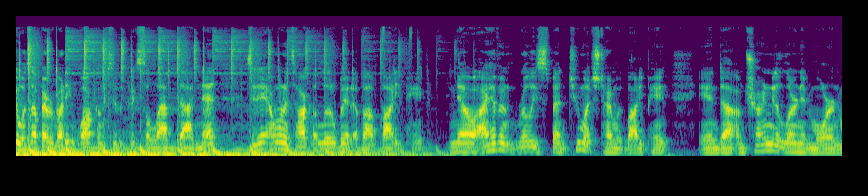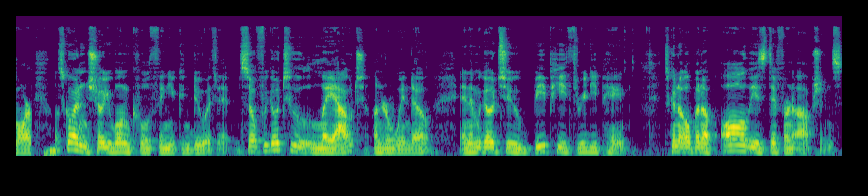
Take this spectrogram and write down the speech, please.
Hey, what's up everybody? Welcome to the pixellab.net. Today I want to talk a little bit about body paint. Now, I haven't really spent too much time with body paint, and uh, I'm trying to learn it more and more. Let's go ahead and show you one cool thing you can do with it. So if we go to Layout under Window, and then we go to BP 3D Paint, it's going to open up all these different options.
